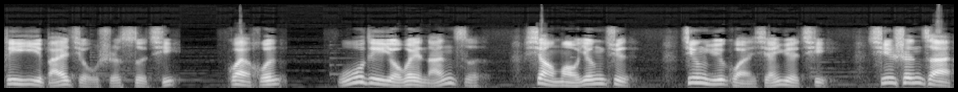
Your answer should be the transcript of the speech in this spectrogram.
第一百九十四期：怪婚。吴地有位男子，相貌英俊，精于管弦乐器，栖身在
